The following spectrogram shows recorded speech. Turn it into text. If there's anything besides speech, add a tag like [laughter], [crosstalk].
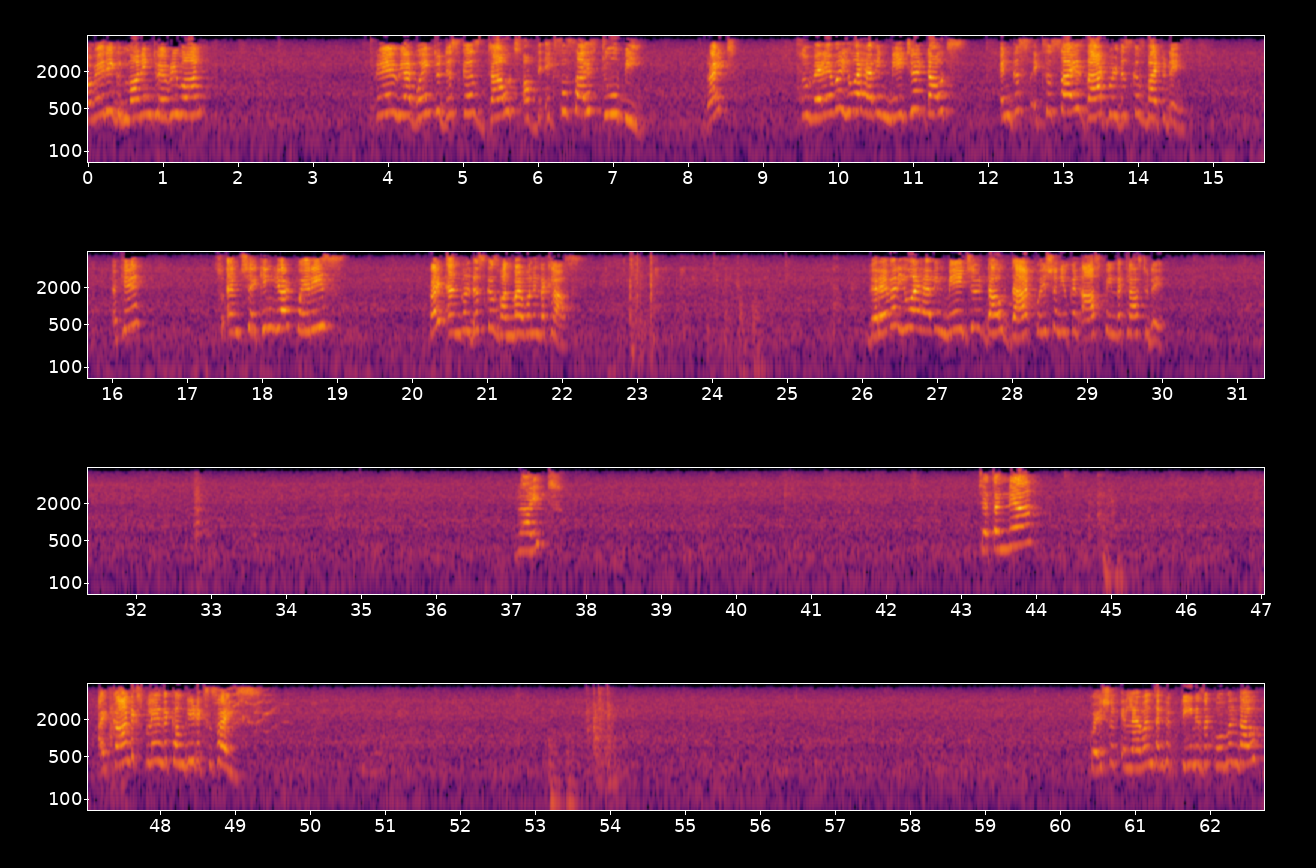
A very good morning to everyone. Today we are going to discuss doubts of the exercise 2b. Right? So wherever you are having major doubts in this exercise that we'll discuss by today. Okay? So I'm checking your queries. Right? And we'll discuss one by one in the class. Wherever you are having major doubt, that question you can ask me in the class today. Right. Chaitanya, I can't explain the complete exercise. Question 11th and 15 is a common doubt.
